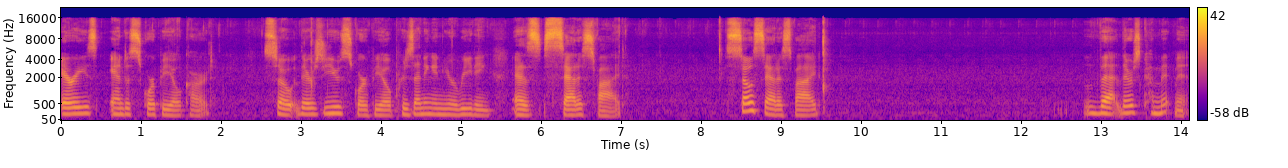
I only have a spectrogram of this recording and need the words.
Aries and a Scorpio card. So there's you, Scorpio, presenting in your reading as satisfied. So satisfied that there's commitment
